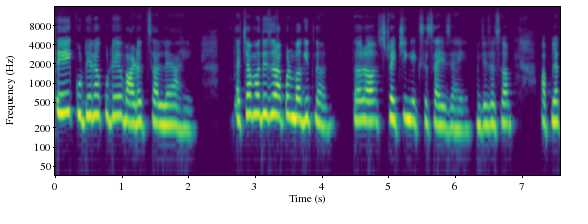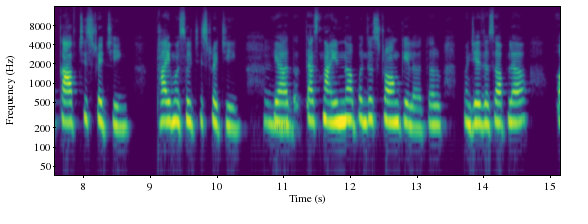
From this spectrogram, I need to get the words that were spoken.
ते कुठे ना कुठे वाढत चाललं आहे. त्याच्यामध्ये जर आपण बघितलं तर स्ट्रेचिंग एक्सरसाइज आहे. म्हणजे जसं आपल्या काफची स्ट्रेचिंग, थाय मसलची स्ट्रेचिंग हं, हं, या हं. त्या स्नायूंना आपण जर स्ट्राँग केलं तर म्हणजे जसं आपल्या अ,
